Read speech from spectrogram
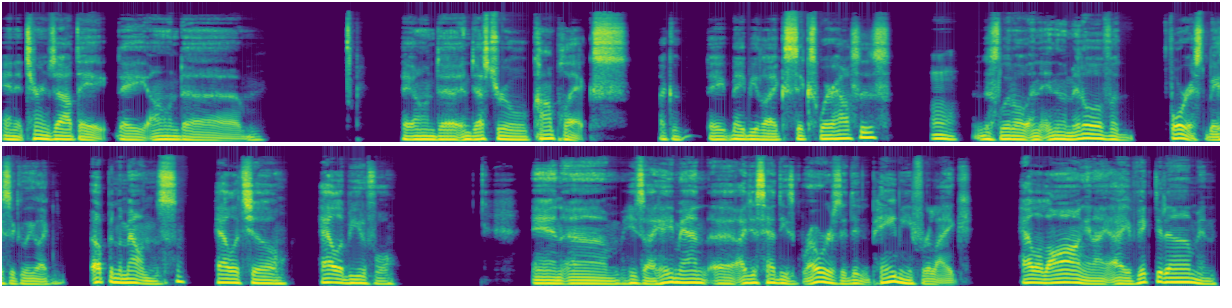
and it turns out they they owned um, they owned an industrial complex, like a, they maybe like six warehouses, Mm. this little and in the middle of a forest, basically, like up in the mountains, hella chill, hella beautiful. And um, he's like, "Hey man, uh, I just had these growers that didn't pay me for like hella long, and I, I evicted them, and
